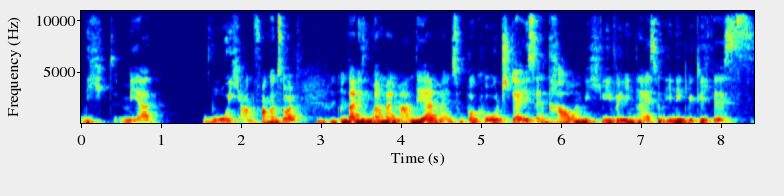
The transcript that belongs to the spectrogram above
nicht mehr, wo ich anfangen soll. Mhm. Und dann ist immer mein Mann, der mein super Coach, der ist ein Traum. Ich liebe ihn heiß und innig, wirklich. Der ist,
